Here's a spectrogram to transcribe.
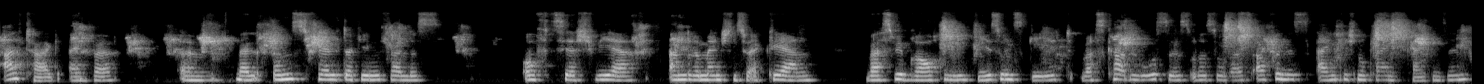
Alltag einfach. Ähm, weil uns fällt auf jeden Fall es oft sehr schwer, andere Menschen zu erklären, was wir brauchen, wie es uns geht, was gerade los ist oder sowas, auch wenn es eigentlich nur Kleinigkeiten sind.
